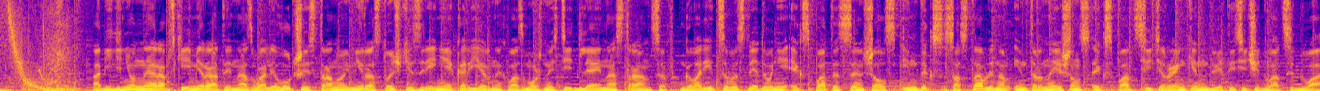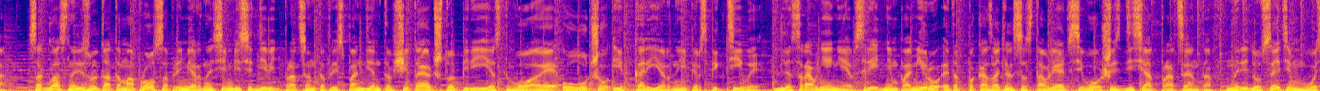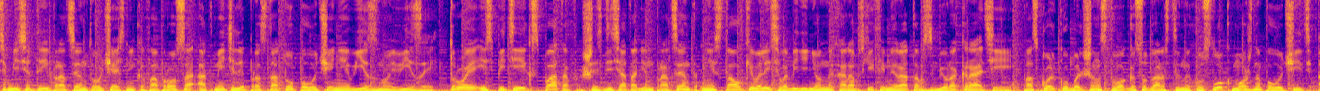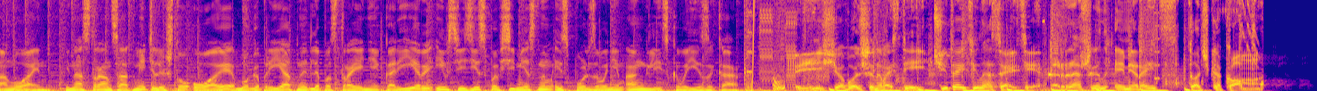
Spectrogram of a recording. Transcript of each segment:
Объединенные Арабские Эмираты назвали лучшей страной мира с точки зрения карьерных возможностей для иностранцев, говорится в исследовании Expat Essentials Index, составленном Internationals Expat City Ranking 2022. Согласно результатам опроса, примерно 79% респондентов считают, что переезд в ОАЭ улучшил их карьерные перспективы. Для сравнения, в среднем по миру этот показатель составляет всего 60%. Наряду с этим 83% участников опроса отметили простоту получения въездной визы. Трое из пяти экспатов, 61%, не сталкивались в Объединенных Арабских Эмиратах с бюрократией, поскольку большинство государственных услуг можно получить онлайн. Иностранцы отметили, что ОАЭ благоприятны для построения карьеры и в связи с повсеместным использованием английского языка. Еще больше новостей читайте на сайте RussianEmirates.com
